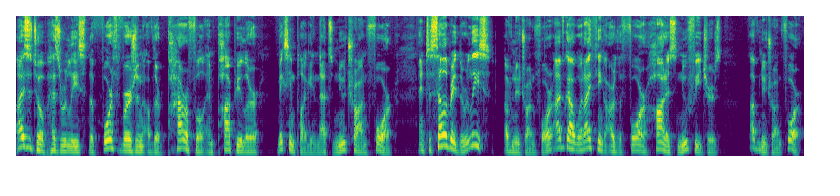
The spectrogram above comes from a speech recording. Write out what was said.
iZotope has released the fourth version of their powerful and popular mixing plugin, that's Neutron 4. And to celebrate the release of Neutron 4, I've got what I think are the four hottest new features of Neutron 4.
